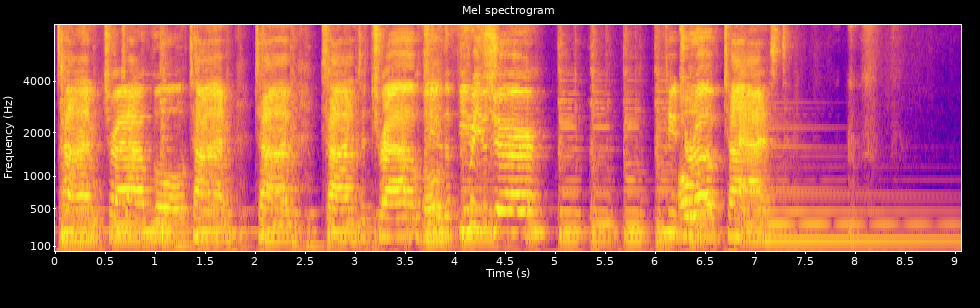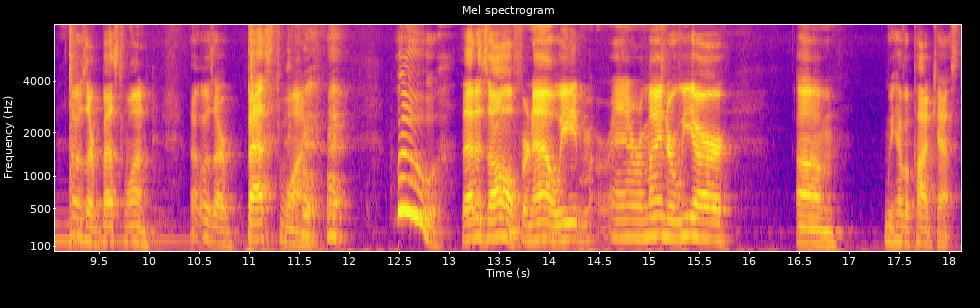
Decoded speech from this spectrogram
time travel Time, time, time to travel to the future. Future of time. past. That was our best one. That was our best one. Woo! That is all for now. We and a reminder: we are, um, we have a podcast,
